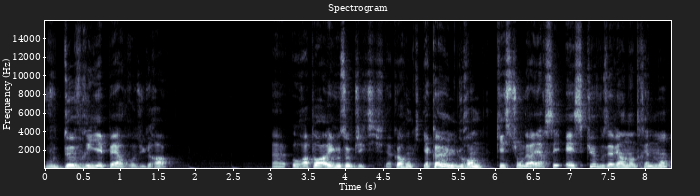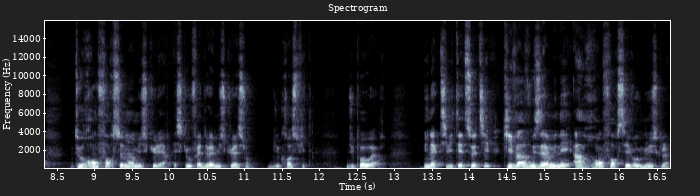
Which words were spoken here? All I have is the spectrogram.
vous devriez perdre du gras euh, au rapport avec vos objectifs. D'accord? Donc il y a quand même une grande question derrière, c'est est-ce que vous avez un entraînement de renforcement musculaire? Est-ce que vous faites de la musculation, du crossfit, du power? Une activité de ce type qui va vous amener à renforcer vos muscles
